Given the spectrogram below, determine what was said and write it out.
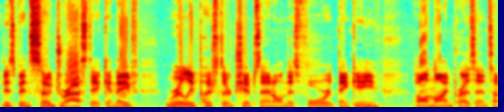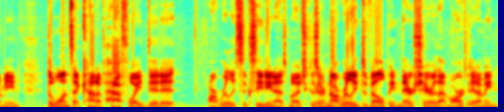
it has been so drastic, and they've really pushed their chips in on this forward-thinking mm-hmm. online presence. I mean, the ones that kind of halfway did it aren't really succeeding as much because Yeah. they're not really developing their share of that market. I mean,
